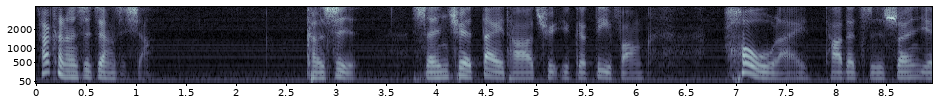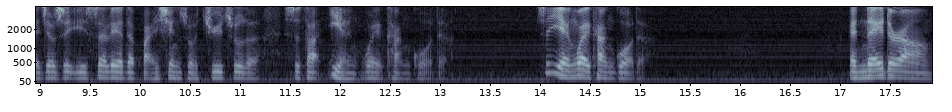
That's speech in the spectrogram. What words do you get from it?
他可能是这样子想，可是神却带他去一个地方。后来，他的子孙，也就是以色列的百姓所居住的，是他眼未看过的，是眼未看过的。And later on,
